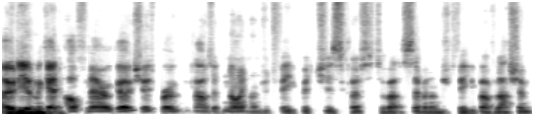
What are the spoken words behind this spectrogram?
Odiham again half an hour ago shows broken clouds at 900 feet, which is closer to about 700 feet above Lasham.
